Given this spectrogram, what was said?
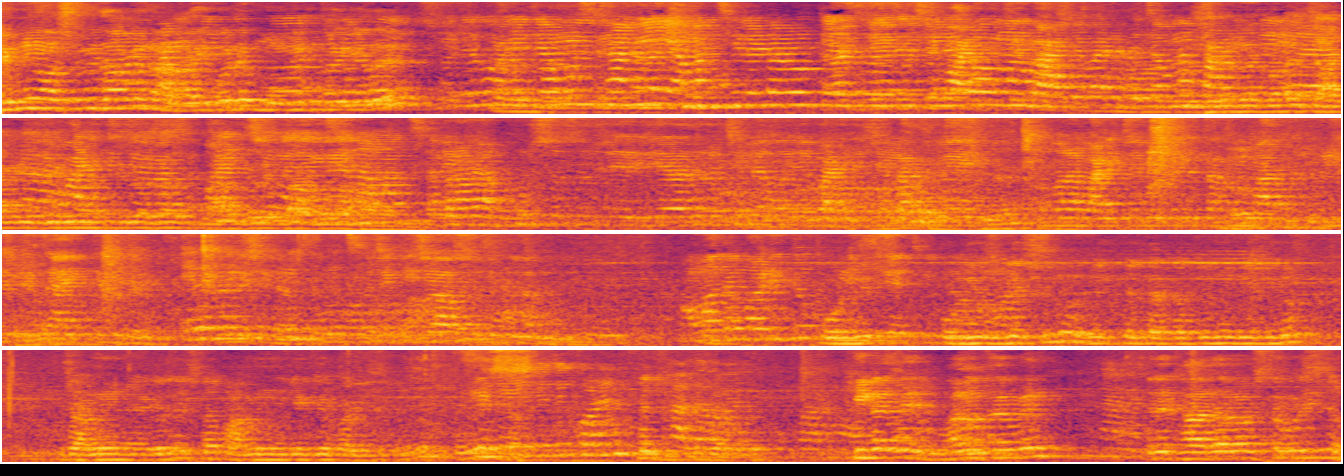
এমনি অসুবিধা হবে না? হাইকোর্টে মুভমেন্ট হয়ে গেলে? পুলিশ গেছিল। ওদেরকে দেখার জন্য গেছিল জামিন হয়ে গেলে সব আমি নিজেকে। ঠিক আছে ভালো থাকবেন। তাহলে খাওয়া দাওয়ার ব্যবস্থা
